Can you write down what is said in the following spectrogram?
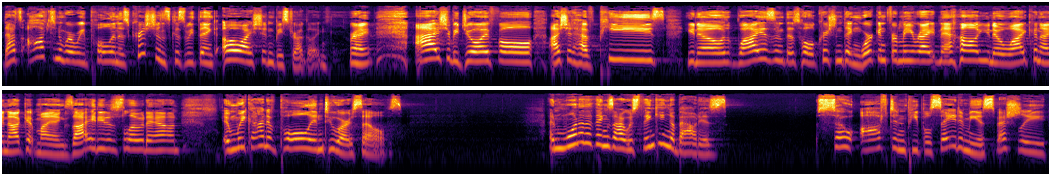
that's often where we pull in as Christians because we think, oh, I shouldn't be struggling, right? I should be joyful. I should have peace. You know, why isn't this whole Christian thing working for me right now? You know, why can I not get my anxiety to slow down? And we kind of pull into ourselves. And one of the things I was thinking about is so often people say to me, especially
